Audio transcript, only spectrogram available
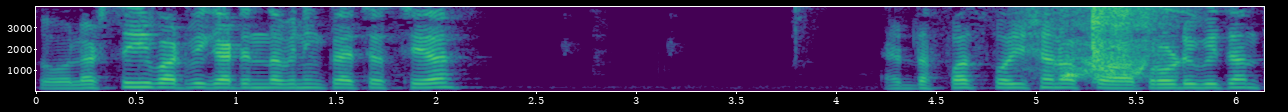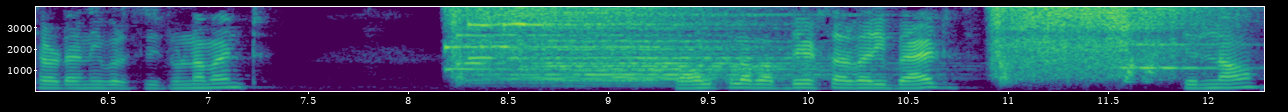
so let's see what we get in the winning prize chest here. At the first position of uh, Pro Division third anniversary tournament. All club updates are very bad till now.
